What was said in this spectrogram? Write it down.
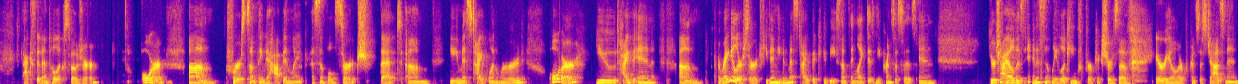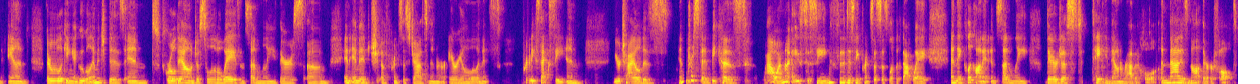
accidental exposure or um, for something to happen like a simple search that um, you mistype one word or you type in um, a regular search, you didn't even mistype. It could be something like Disney princesses, and your child is innocently looking for pictures of Ariel or Princess Jasmine, and they're looking at Google Images and scroll down just a little ways, and suddenly there's um, an image of Princess Jasmine or Ariel, and it's pretty sexy. And your child is interested because wow, I'm not used to seeing the Disney princesses look that way. And they click on it, and suddenly they're just taken down a rabbit hole. And that is not their fault.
